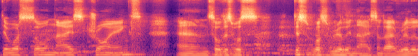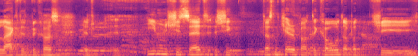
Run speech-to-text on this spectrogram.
there were so nice drawings. And so this was this was really nice. And I really liked it because it uh, even she said she doesn't care about the code but she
